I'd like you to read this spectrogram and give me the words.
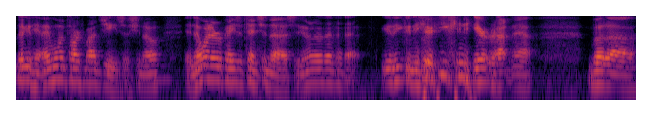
Look at him. Everyone talked about Jesus, you know, and no one ever pays attention to us. You know, that, that, that. You, you can hear you can hear it right now. But uh,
